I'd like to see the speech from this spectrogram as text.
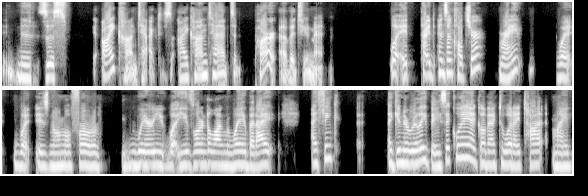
is this eye contact? Is eye contact part of attunement? Well, it probably depends on culture, right? What what is normal for where you what you've learned along the way. But I I think like in a really basic way, I go back to what I taught my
